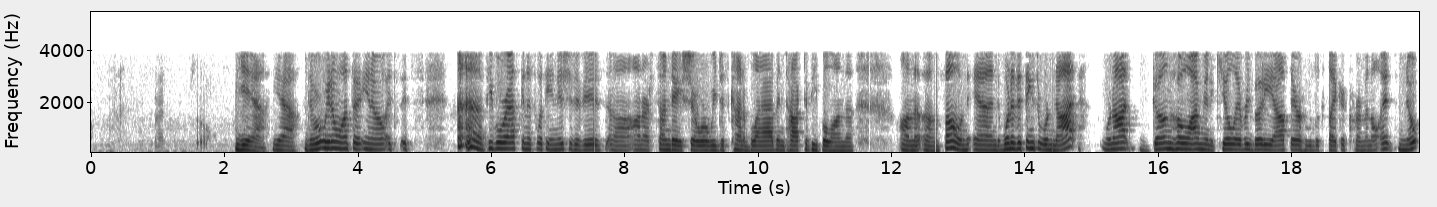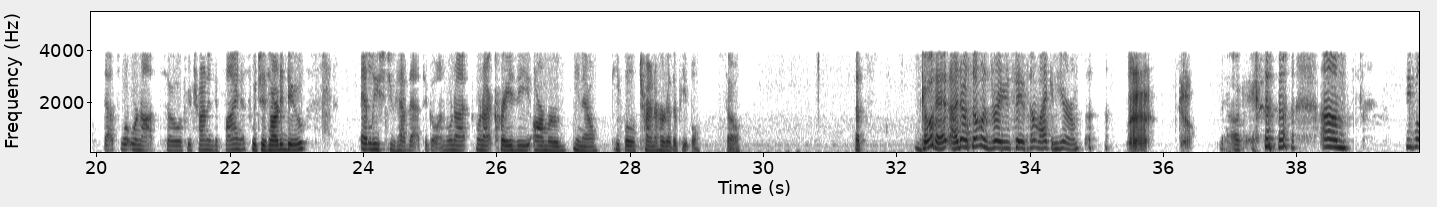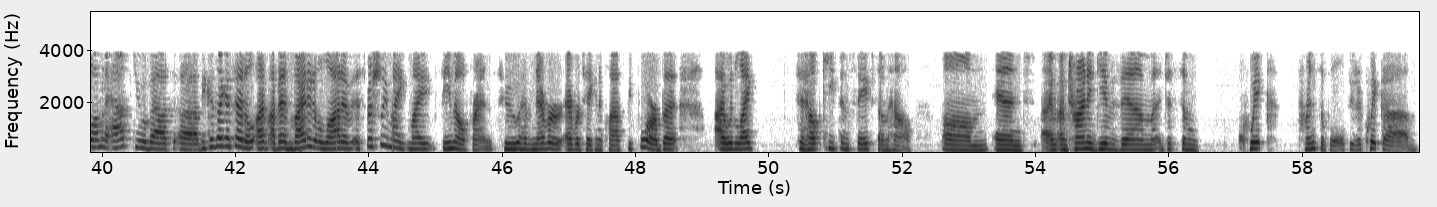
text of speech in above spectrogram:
So. Yeah, yeah. We don't want the, you know, it's it's. people were asking us what the initiative is uh, on our Sunday show, where we just kind of blab and talk to people on the on the um, phone. And one of the things that we're not we're not gung ho. I'm going to kill everybody out there who looks like a criminal. It's nope. That's what we're not. So if you're trying to define us, which is hard to do, at least you have that to go on. We're not we're not crazy armored, you know, people trying to hurt other people. So that's go ahead. I know someone's ready to say something. I can hear them. Go. okay. um, people, I'm going to ask you about uh, because, like I said, I've, I've invited a lot of, especially my my female friends who have never ever taken a class before, but I would like to help keep them safe somehow. Um, and I'm I'm trying to give them just some quick principles, you know, quick um,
